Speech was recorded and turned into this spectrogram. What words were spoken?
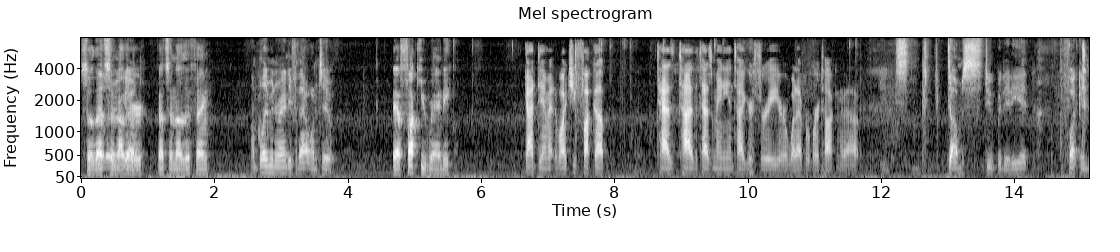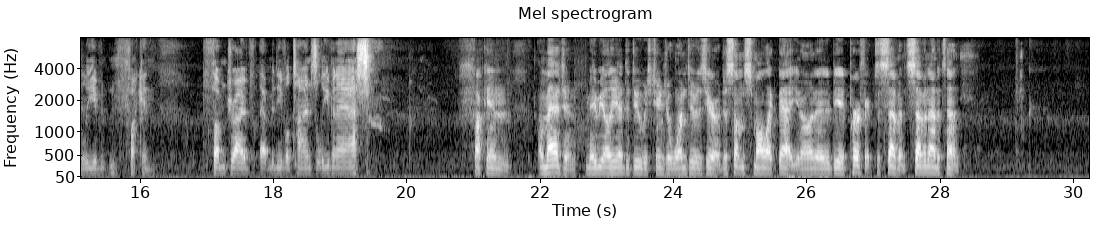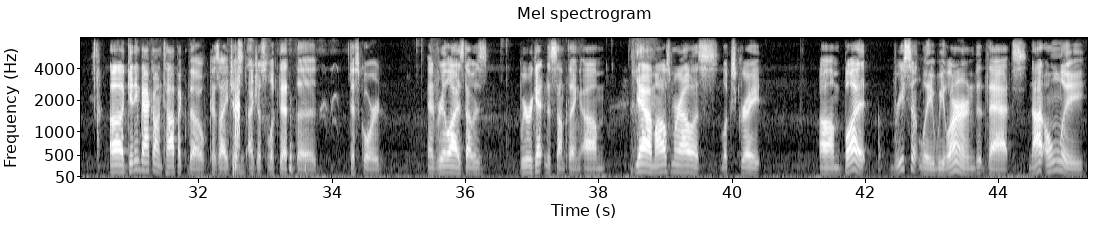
So that's there another that's another thing. I'm blaming Randy for that one too. Yeah, fuck you, Randy. God damn it! Why'd you fuck up Taz, Ty the Tasmanian Tiger three or whatever we're talking about? You s- dumb, stupid idiot. Fucking leave, fucking thumb drive at medieval times, leave an ass. Fucking imagine. Maybe all you had to do was change a one to a zero, just something small like that, you know, and it'd be perfect. A seven, seven out of ten. Uh, getting back on topic though, because I just I just looked at the Discord and realized I was we were getting to something. Um, yeah, Miles Morales looks great. Um, but recently we learned that not only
